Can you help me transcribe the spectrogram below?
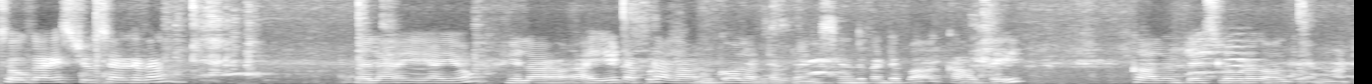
సో గాయస్ చూసారు కదా? ఎలా అయ్యాయో ఇలా అయ్యేటప్పుడు అలా అనుకోవాలంట ఫ్రెండ్స్ ఎందుకంటే బాగా కాలుతాయి. కాలని ప్లేస్లో కూడా కాలుతాయి అన్నమాట.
